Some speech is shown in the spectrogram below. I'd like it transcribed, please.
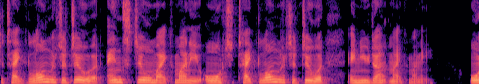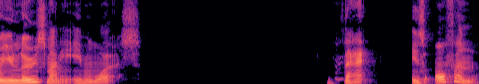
to take longer to do it and still make money, or to take longer to do it and you don't make money, or you lose money, even worse? That is often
